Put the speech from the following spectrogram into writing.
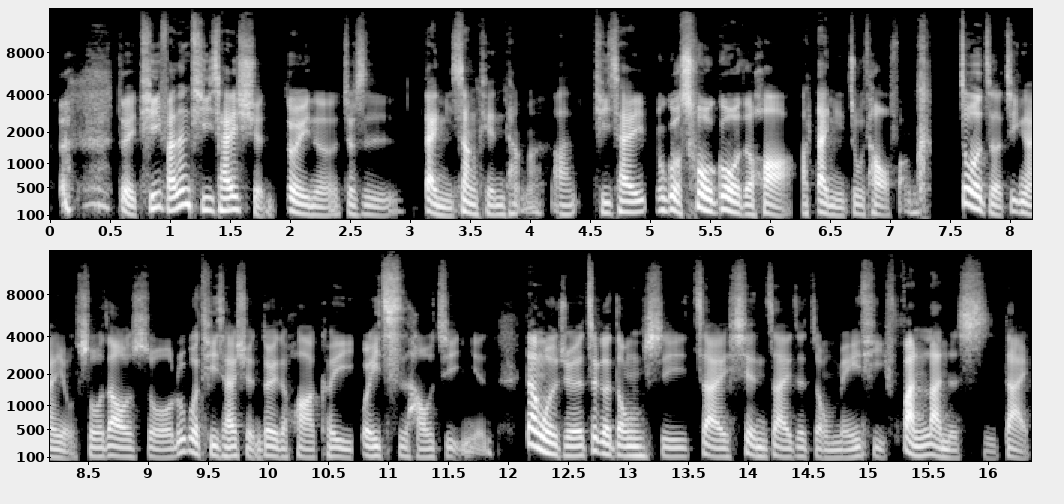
对题，反正题材选对呢，就是带你上天堂啊啊！题材如果错过的话啊，带你住套房。作者竟然有说到说，如果题材选对的话，可以维持好几年。但我觉得这个东西在现在这种媒体泛滥的时代。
